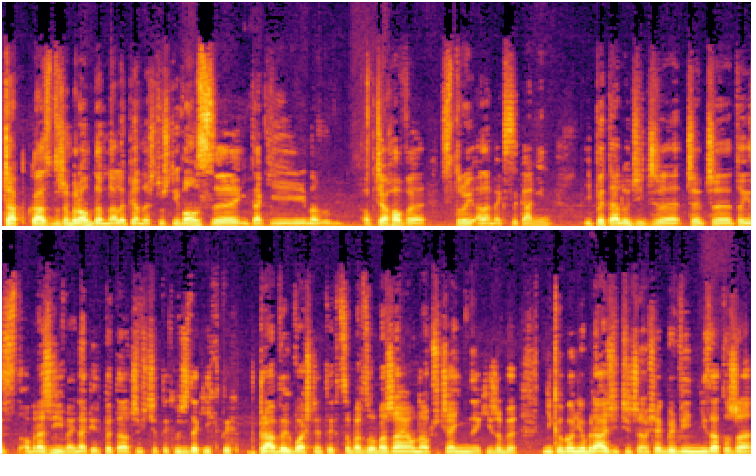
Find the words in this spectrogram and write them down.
czapka z dużym rondem, nalepione sztucznie wąsy i taki no, obciachowy strój ala Meksykanin i pyta ludzi, czy, czy, czy to jest obraźliwe. I najpierw pyta oczywiście tych ludzi takich, tych prawych właśnie, tych, co bardzo uważają na uczucia innych i żeby nikogo nie obrazić i czują się jakby winni za to, że,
